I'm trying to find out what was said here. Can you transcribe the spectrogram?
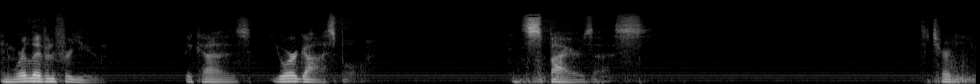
And we're living for you because your gospel inspires us to turn to you.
